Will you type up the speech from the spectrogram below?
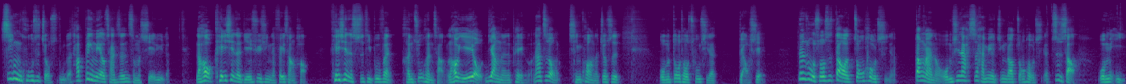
近乎是九十度的，它并没有产生什么斜率的，然后 K 线的连续性呢非常好。K 线的实体部分很粗很长，然后也有量能的配合。那这种情况呢，就是我们多头初期的表现。那如果说是到了中后期呢，当然了，我们现在是还没有进入到中后期的。至少我们以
